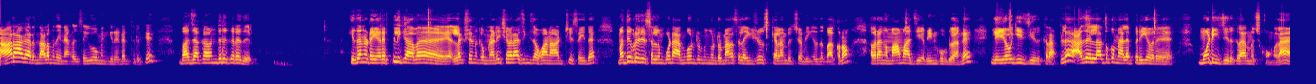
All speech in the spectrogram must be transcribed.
யாராக இருந்தாலும் அதை நாங்கள் செய்வோம் என்கிற இடத்திற்கு பாஜக வந்திருக்கிறது. இதனுடைய ரெப்ளிகாவை எலெக்ஷனுக்கு முன்னாடி சிவராஜ் சிங் சௌஹான் ஆட்சி செய்த மத்திய பிரதேசத்திலும் கூட அங்கொன்றும் இங்கொன்றுமாக சில இஷ்யூஸ் கிளம்பிச்சு அப்படிங்கிறத பார்க்குறோம். அவர் அங்கே மாமாஜி அப்படின்னு கூப்பிடுவாங்க. இங்கே யோகிஜி இருக்கிறாப்புல. அது எல்லாத்துக்கும் மேலே பெரிய ஒரு மோடிஜி இருக்கிறாருன்னு வச்சுக்கோங்களேன்.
